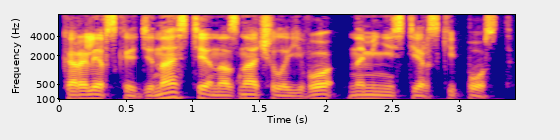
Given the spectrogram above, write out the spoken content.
королевская династия назначила его на министерский пост.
